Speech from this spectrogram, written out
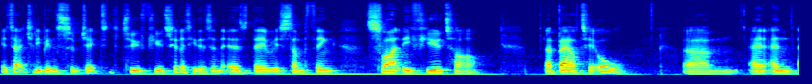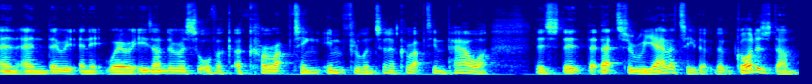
it's actually been subjected to futility. There's, an, there's there is something slightly futile about it all. Um, and, and, and, and there and it where it is under a sort of a, a corrupting influence and a corrupting power there's that that's a reality that, that God has done.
